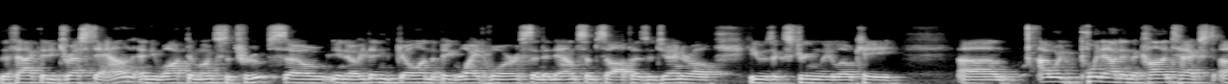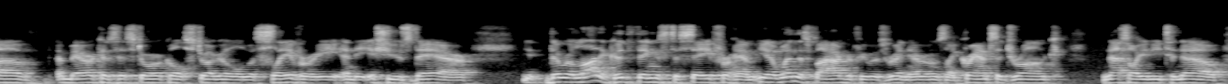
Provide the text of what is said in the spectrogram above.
the fact that he dressed down and he walked amongst the troops. So, you know, he didn't go on the big white horse and announce himself as a general. He was extremely low key. Um, I would point out in the context of America's historical struggle with slavery and the issues there, there were a lot of good things to say for him. You know, when this biography was written, everyone was like, Grant's a drunk, and that's all you need to know.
